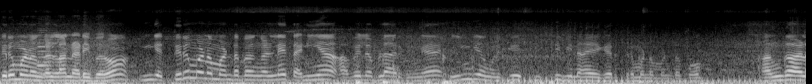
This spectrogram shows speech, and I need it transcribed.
திருமணங்கள்லாம் நடைபெறும். இங்கே திருமண மண்டபங்கள்னே தனியாக அவைலபிளாக இருக்குங்க. இங்கே உங்களுக்கு சித்தி விநாயகர் திருமண மண்டபம் அங்காள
